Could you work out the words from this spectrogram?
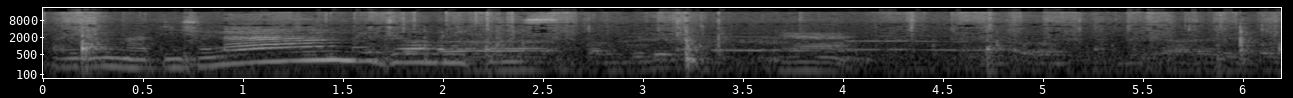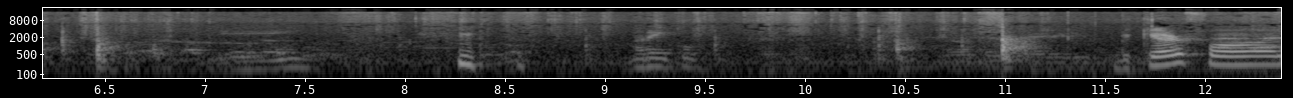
Kailangan natin siya ng medyo manipis. Ayan. Okay. Aray ko. Be careful.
